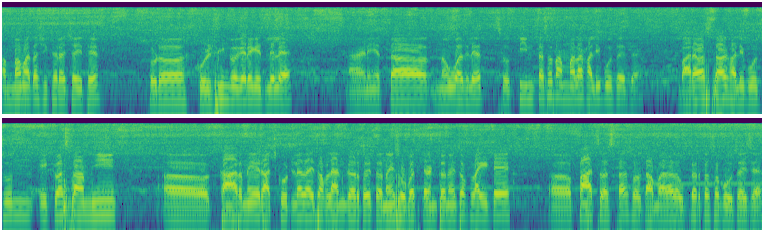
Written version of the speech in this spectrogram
अंबामाता शिखराच्या इथे. थोडं कोल्ड्रिंक वगैरे घेतलेलं आहे. आणि आता नऊ वाजले आहेत. सो तीन तासात आम्हाला खाली पोचायचं आहे. बारा वाजता खाली पोचून एक वाजता आम्ही कारने राजकोटला जायचा प्लॅन करतोय तनयसोबत कारण तनयचं फ्लाईट आहे पाच वाजता. सो आम्हाला लवकर तसं पोचायचं आहे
